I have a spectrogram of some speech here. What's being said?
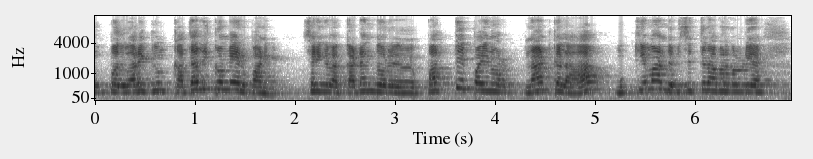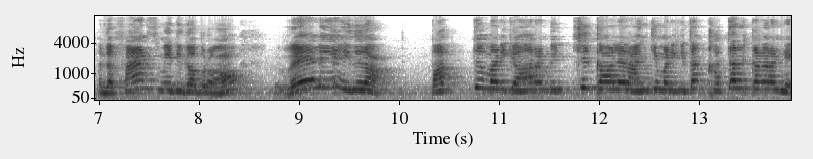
முப்பது வரைக்கும் கதறிக்கொண்டே இருப்பானுங்க. சரிங்களா? கடந்த ஒரு பத்து பதினோரு நாட்களா முக்கியமா அந்த விசித்திர அவர்களுடைய அந்த ஃபேன்ஸ் மீட்டுக்கு அப்புறம் வேலையே இதுதான். பத்து மணிக்கு ஆரம்பிச்சு காலையில் அஞ்சு மணிக்கு தான் கதற கதறங்க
